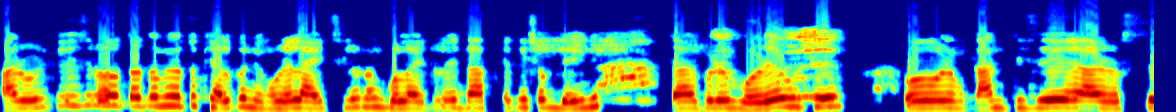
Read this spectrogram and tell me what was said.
আর ওর কি হয়েছিল তা তো আমি অত খেয়াল করিনি। ঘরে লাইট ছিল না গোলাই টোলাই দাগ টাক এসব দেয়নি। তারপরে ভোরে উঠে ও ওরম কাঁদতেছে আর হচ্ছে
